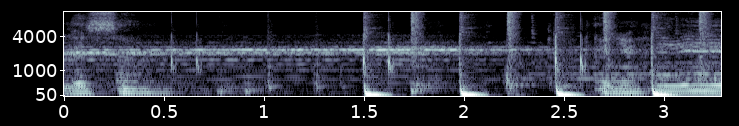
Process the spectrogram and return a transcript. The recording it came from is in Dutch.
Listen. Can you hear?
